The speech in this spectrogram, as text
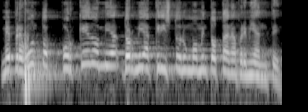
Me pregunto, ¿por qué dormía, Cristo en un momento tan apremiante?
